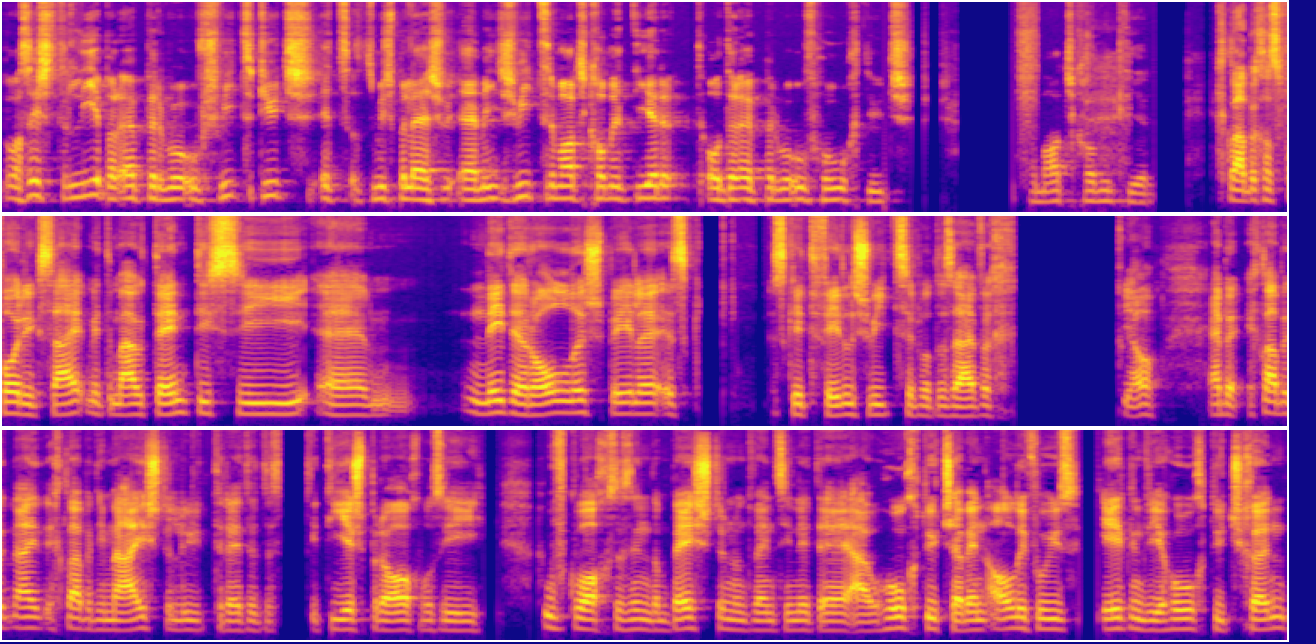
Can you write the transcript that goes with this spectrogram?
was ist dir lieber? Jemand, der auf Schweizerdeutsch, jetzt zum Beispiel einen Schweizer Match kommentiert, oder jemand, der auf Hochdeutsch einen Match kommentiert? Ich glaube, ich habe es vorhin gesagt, mit dem authentisch sein, ähm, nicht eine Rolle spielen. Es, es gibt viele Schweizer, die das einfach, ja, eben, ich glaube, nein, ich glaube, die meisten Leute reden das, die Sprache, wo sie aufgewachsen sind, am besten. Und wenn sie nicht äh, auch Hochdeutsch, auch wenn alle von uns irgendwie Hochdeutsch können,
